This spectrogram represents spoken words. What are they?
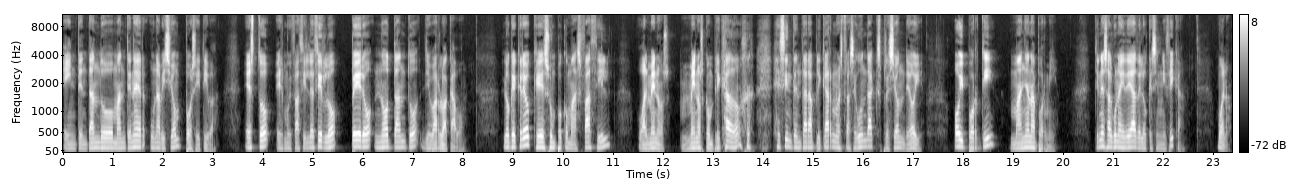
e intentando mantener una visión positiva. Esto es muy fácil decirlo, pero no tanto llevarlo a cabo. Lo que creo que es un poco más fácil, o al menos menos complicado es intentar aplicar nuestra segunda expresión de hoy. Hoy por ti, mañana por mí. ¿Tienes alguna idea de lo que significa? Bueno,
